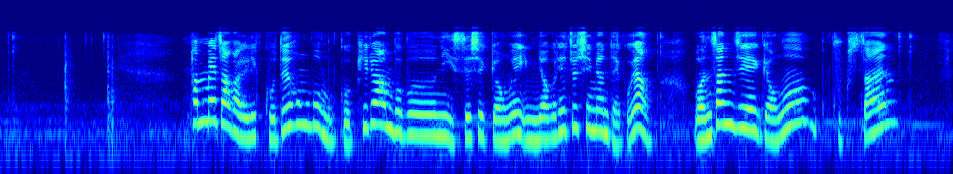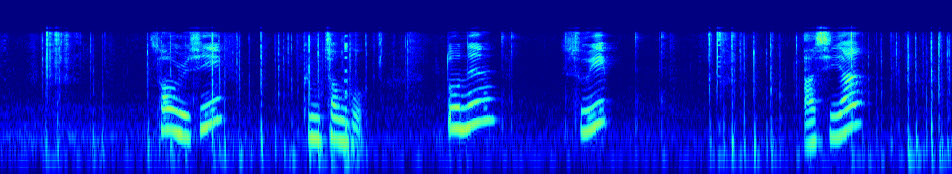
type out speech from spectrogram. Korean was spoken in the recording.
판매자 관리 코드, 홍보 문구 필요한 부분이 있으실 경우에 입력을 해주시면 되고요. 원산지의 경우 국산, 서울시, 금천구 또는 수입, 아시아,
